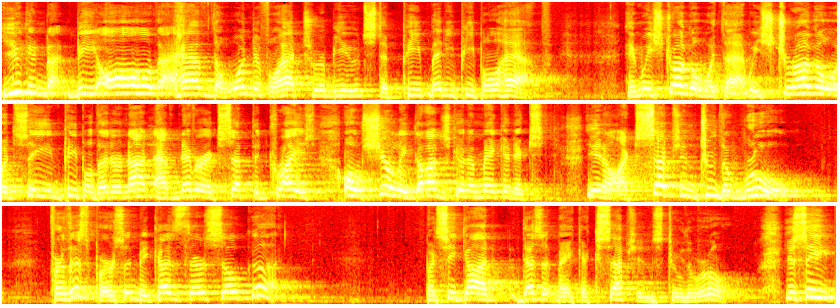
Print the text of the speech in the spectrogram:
You can be all that have the wonderful attributes that many people have. And we struggle with that. We struggle with seeing people that are not have never accepted Christ. Oh, surely God's going to make an you know exception to the rule for this person because they're so good. But see, God doesn't make exceptions to the rule. You see,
